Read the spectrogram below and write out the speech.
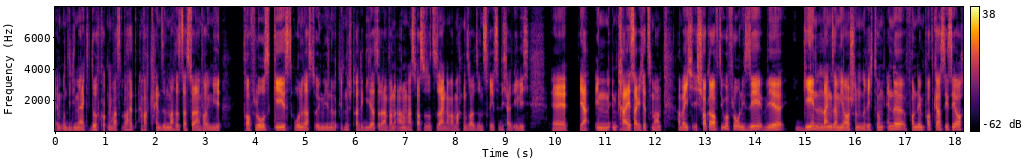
ähm, und die die Märkte durchgucken. Was, was halt einfach keinen Sinn macht, ist, dass du halt einfach irgendwie drauf losgehst, ohne dass du irgendwie eine, wirklich eine Strategie hast oder einfach eine Ahnung hast, was du sozusagen einfach machen sollst, sonst drehst du dich halt ewig äh, ja, im, im Kreis, sage ich jetzt mal. Aber ich, ich schaue gerade auf die Uhr, Flo, und ich sehe, wir gehen langsam hier auch schon in Richtung Ende von dem Podcast. Ich sehe auch,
